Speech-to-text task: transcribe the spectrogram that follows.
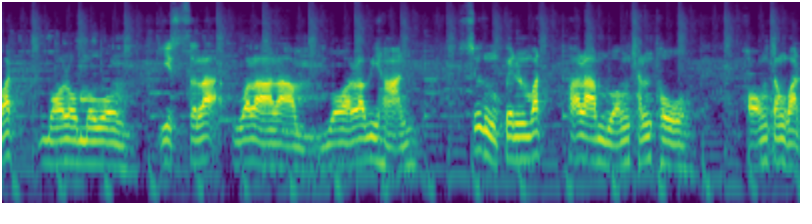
วัดบรมวงศ์อิสระวรารามวรวิหาร ซึ่งเป็นวัดพระรามหลวงชั้นโท ของจังหวัด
